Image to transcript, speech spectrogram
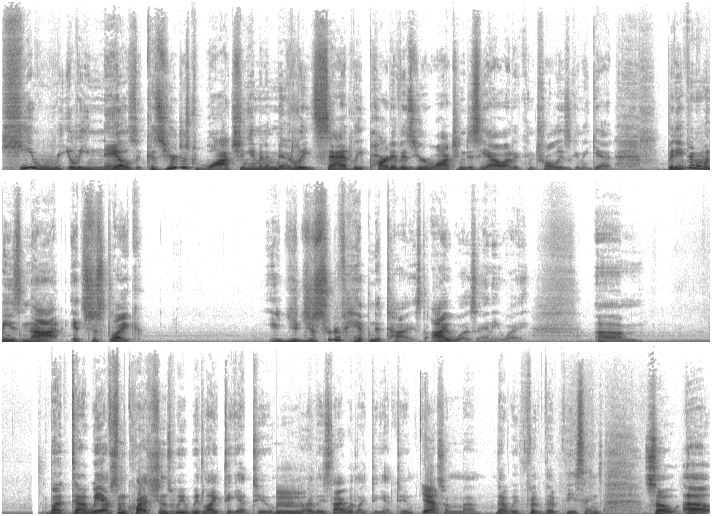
He really nails it because you're just watching him, and admittedly, sadly, part of it is you're watching to see how out of control he's going to get. But even when he's not, it's just like you- you're just sort of hypnotized. I was anyway. Um, but uh, we have some questions we would like to get to, or at least I would like to get to. Yeah. Some uh, that we for the, these things. So, uh,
